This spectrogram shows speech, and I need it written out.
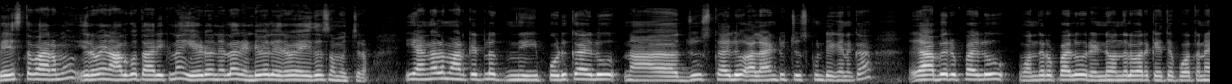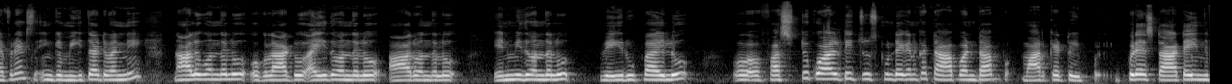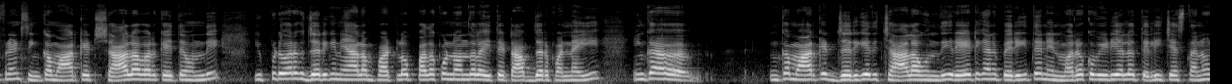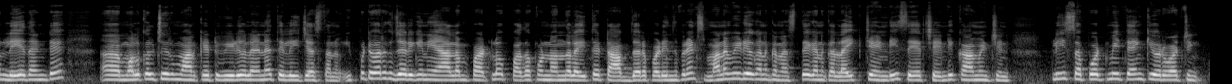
బేస్తవారము ఇరవై నాలుగో తారీఖున ఏడో నెల రెండు వేల ఇరవై ఐదో సంవత్సరం. ఈ అంగళ మార్కెట్లో ఈ పొడికాయలు నా జ్యూస్ కాయలు అలాంటివి చూసుకుంటే కనుక యాభై రూపాయలు వంద రూపాయలు రెండు వందల వరకు అయితే పోతున్నాయి ఫ్రెండ్స్. ఇంకా మిగతాటివన్నీ నాలుగు వందలు ఒక లాటు ఐదు వందలు ఆరు వందలు ఎనిమిది వందలు వెయ్యి రూపాయలు. ఫస్ట్ క్వాలిటీ చూసుకుంటే కనుక టాప్ అండ్ టాప్ మార్కెట్ ఇప్పుడే స్టార్ట్ అయింది ఫ్రెండ్స్. ఇంకా మార్కెట్ చాలా వరకు అయితే ఉంది. ఇప్పటి వరకు జరిగిన ఏలంపాట్లో పదకొండు వందలు అయితే టాప్ ధర పడినాయి. ఇంకా ఇంకా మార్కెట్ జరిగేది చాలా ఉంది. రేటు కానీ పెరిగితే నేను మరొక వీడియోలో తెలియచేస్తాను. లేదంటే మొలకల్చూరు మొలకల మార్కెట్ వీడియోలైనా తెలియచేస్తాను. ఇప్పటి వరకు జరిగిన ఏలంపాట్లో పదకొండు వందలు అయితే టాప్ ధర పడింది ఫ్రెండ్స్. మన వీడియో కనుక నచ్చితే కనుక లైక్ చేయండి షేర్ చేయండి కామెంట్ చేయండి. Please support me. Thank you for watching.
